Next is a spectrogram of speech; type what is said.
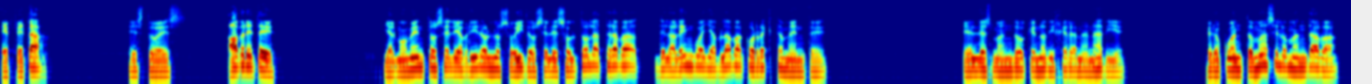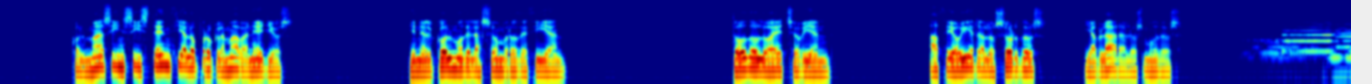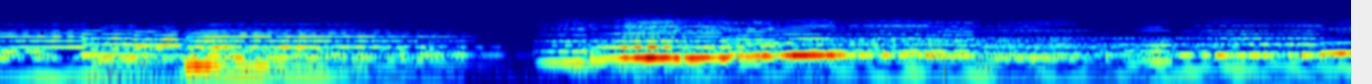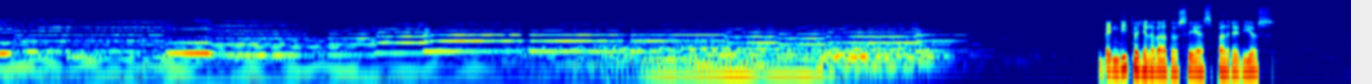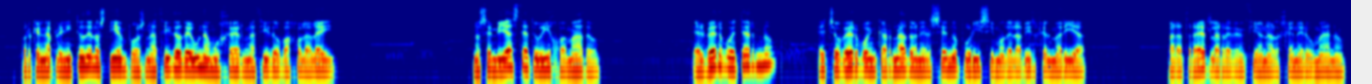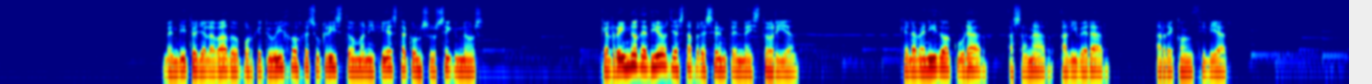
Efetá, esto es, ábrete. Y al momento se le abrieron los oídos, se le soltó la traba de la lengua y hablaba correctamente. Él les mandó que no dijeran a nadie, pero cuanto más se lo mandaba, con más insistencia lo proclamaban ellos. Y en el colmo del asombro decían, todo lo ha hecho bien. Hace oír a los sordos y hablar a los mudos. Bendito y alabado seas, Padre Dios, porque en la plenitud de los tiempos, nacido de una mujer, nacido bajo la ley, nos enviaste a tu Hijo amado, el Verbo eterno, hecho Verbo encarnado en el seno purísimo de la Virgen María, para traer la redención al género humano. Bendito y alabado porque tu Hijo Jesucristo manifiesta con sus signos que el reino de Dios ya está presente en la historia, que Él ha venido a curar, a sanar, a liberar, a reconciliar.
